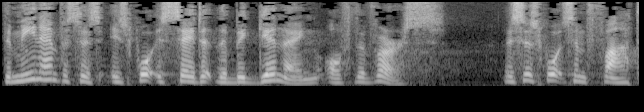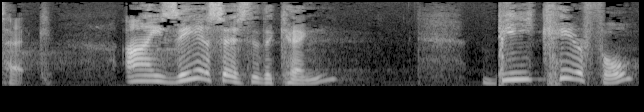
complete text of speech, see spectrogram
The main emphasis is what is said at the beginning of the verse. This is what's emphatic. Isaiah says to the king, be careful,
